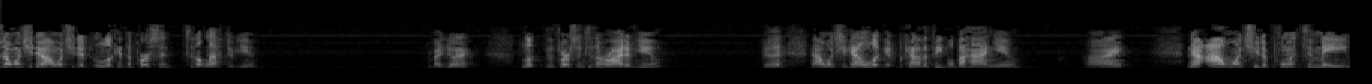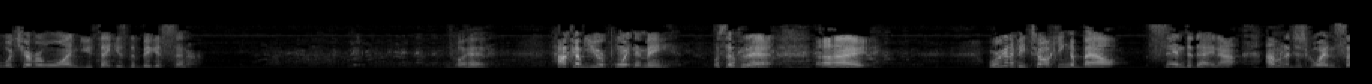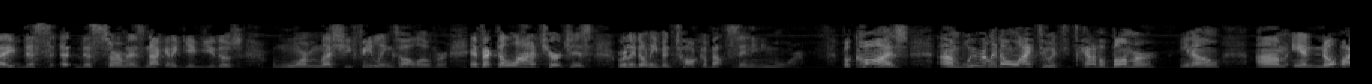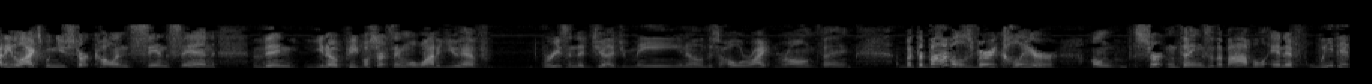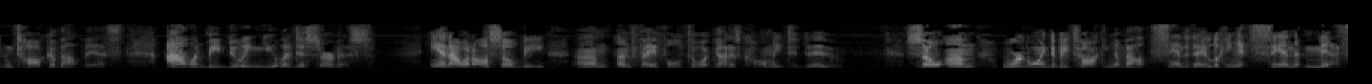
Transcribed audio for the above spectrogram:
Here's what I want you to do. I want you to look at the person to the left of you. Everybody doing it? Look at the person to the right of you. Good. Now I want you to kind of look at kind of the people behind you. All right. Now I want you to point to me, whichever one you think is the biggest sinner. Go ahead. How come you are pointing at me? What's up with that? All right. We're going to be talking about sin today. Now, I'm going to just go ahead and say this uh, this sermon is not going to give you those warm, mushy feelings all over. In fact, a lot of churches really don't even talk about sin anymore because um, we really don't like to. It's, it's kind of a bummer, you know. Um, and nobody likes when you start calling sin sin. Then you know people start saying, "Well, why do you have reason to judge me?" You know, there's a whole right and wrong thing. But the Bible is very clear on certain things of the Bible, and if we didn't talk about this, I would be doing you a disservice, and I would also be um, unfaithful to what God has called me to do. So, um, we're going to be talking about sin today, looking at sin myths.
